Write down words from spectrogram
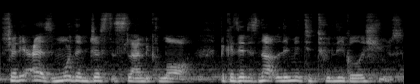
Sharia is more than just Islamic law because it is not limited to legal issues.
